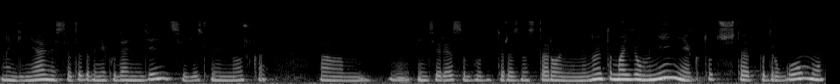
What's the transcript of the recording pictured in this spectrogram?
гениальность от этого никуда не денется, если немножко интересы будут разносторонними. Но это мое мнение, кто-то считает по-другому,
